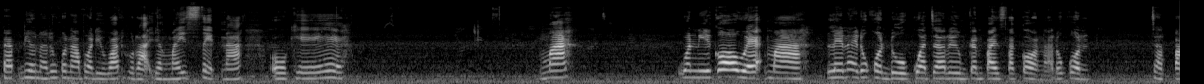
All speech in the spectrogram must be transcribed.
แป๊บเดียวนะทุกคนนะพอดีว่าธุระยังไม่เสร็จนะ โอเค มา วันนี้ก็แวะมาเล่นให้ทุกคนดูกว่าจะลืมกันไปซะก่อนนะทุกคนจัดไป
